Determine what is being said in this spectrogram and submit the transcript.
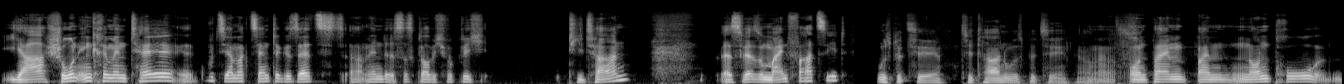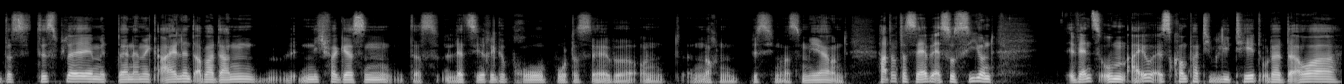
ja, schon inkrementell. Gut, sie haben Akzente gesetzt. Am Ende ist es, glaube ich, wirklich Titan. Das wäre so mein Fazit. USB-C, Titan USB-C. Ja. Und beim beim Non-Pro das Display mit Dynamic Island, aber dann nicht vergessen, das letztjährige Pro bot dasselbe und noch ein bisschen was mehr und hat auch dasselbe SoC und wenn es um iOS-Kompatibilität oder Dauer,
